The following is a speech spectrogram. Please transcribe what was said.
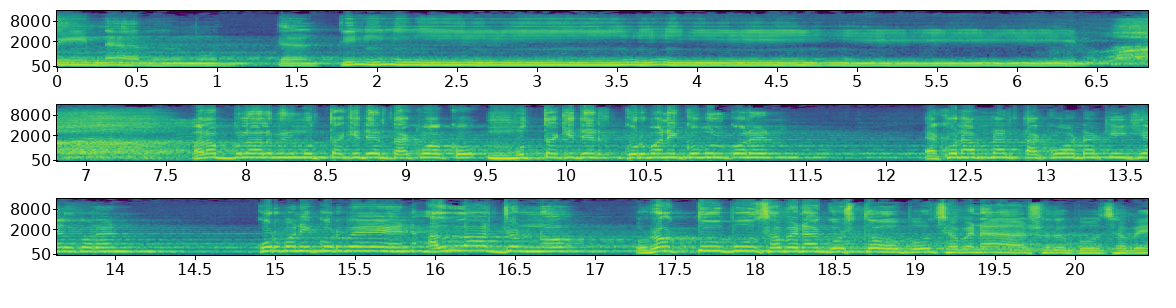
মিনাল মুত্তাকিন। রব্বুল আলমিন মুত্তাকিদের তাকুয়া মুত্তাকিদের কোরবানি কবুল করেন। এখন আপনার তাকুয়াটা কি খেয়াল করেন? কোরবানি করবেন, আল্লাহর জন্য রক্ত পৌঁছাবে না গোস্তও পৌঁছাবে না, শুধু পৌঁছাবে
